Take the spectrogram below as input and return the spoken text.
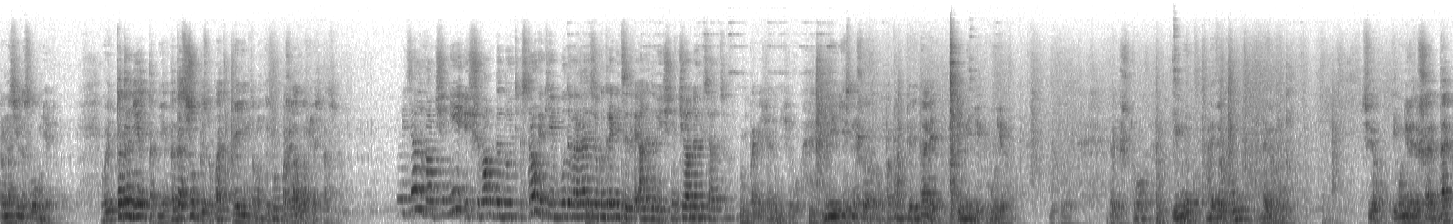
равносильно слову нет. Говорит, тогда нет, так нет, тогда суд приступать к прениям сторон. И тут пошла вообще сказка. Обіцяли вам чи ні, що вам дадуть строк, який буде виражатися у конкретній цифрі, а не довічній? Чи вам не обіцяли цього? Не пообещали ничего. Мне единственное, что потом передали от имени Гурина, ему не разрешают дать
